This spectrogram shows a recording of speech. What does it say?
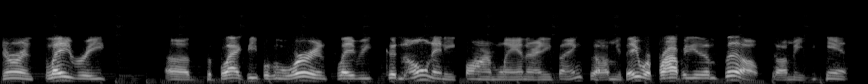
during slavery, uh, the black people who were in slavery couldn't own any farmland or anything. So I mean, they were property themselves. So I mean, you can't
